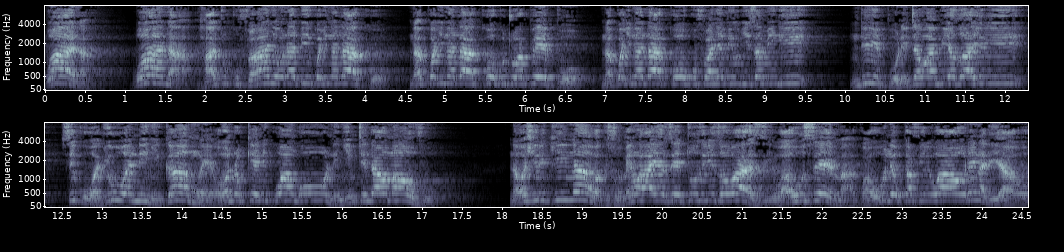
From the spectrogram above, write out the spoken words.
Bwana, Bwana, hatukufanya unabii kwa jina lako, na kwa jina lako kutoa pepo, na kwa jina lako kufanya miujiza mingi." Ndipo nitawaambia dhahiri, sikuwajua ninyi kamwe, ondokeni kwangu ninyi mtendao maovu. Na washirikina wakisomewa aya zetu zilizo wazi, wausema kwa ule ukafiri wao renadi yao,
